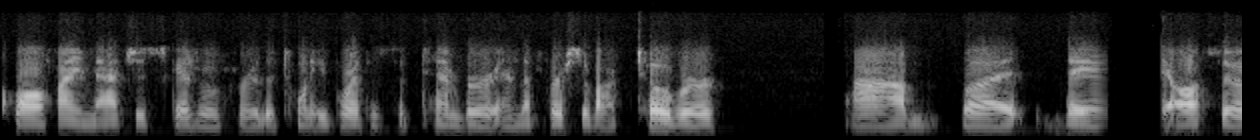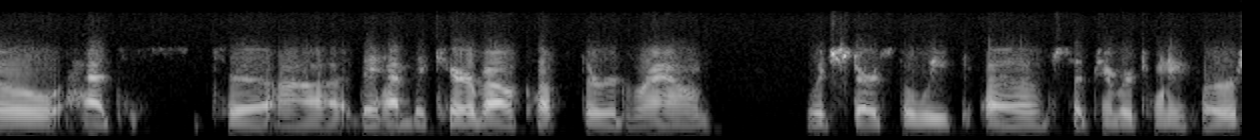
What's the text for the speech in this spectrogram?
qualifying matches scheduled for the 24th of September and the 1st of October. Um, but they also had to, to uh, they have the Carabao Cup third round, which starts the week of September 21st.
